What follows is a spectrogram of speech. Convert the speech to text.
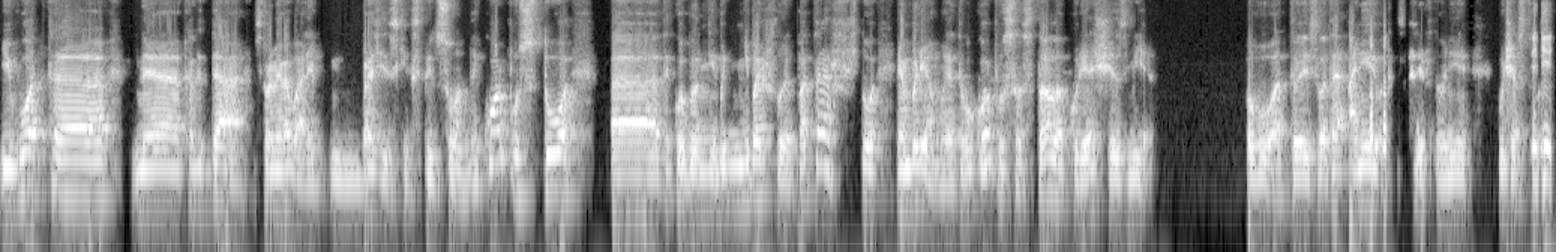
И вот э, э, когда сформировали бразильский экспедиционный корпус, то э, такой был небольшой эпатаж, что эмблемой этого корпуса стала курящая змея. Вот, то есть вот они сказали, что они участвуют.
